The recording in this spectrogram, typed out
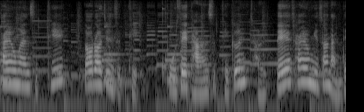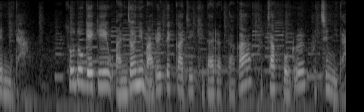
사용한 스틱, 떨어진 스틱, 옷에 닿은 스틱은 절대 사용해선 안 됩니다. 소독액이 완전히 마를 때까지 기다렸다가 부착포를 붙입니다.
